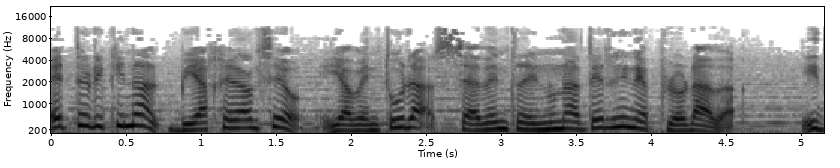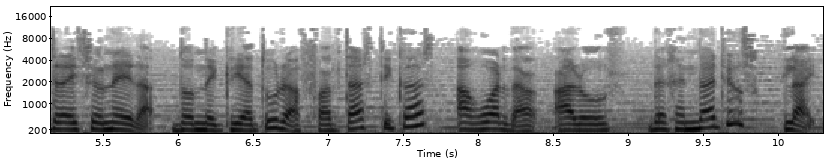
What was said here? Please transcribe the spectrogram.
Este original viaje de anseo y aventura se adentra en una tierra inexplorada y traicionera donde criaturas fantásticas aguardan a los legendarios Clyde,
